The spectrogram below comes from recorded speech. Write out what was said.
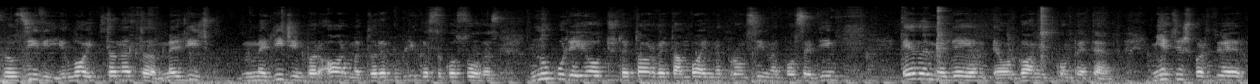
Eksplozivi i llojit TNT me ligj me ligjin për armët të Republikës së Kosovës nuk u lejohet qytetarëve ta mbajnë në pronësi në posedim edhe me lejen e organit kompetent. Mjetin shpërthyer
